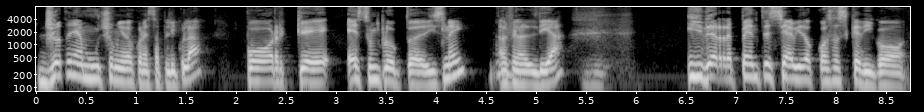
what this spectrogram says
Yo tenía mucho miedo con esta película porque es un producto de Disney al final del día. Y de repente sí ha habido cosas que digo,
